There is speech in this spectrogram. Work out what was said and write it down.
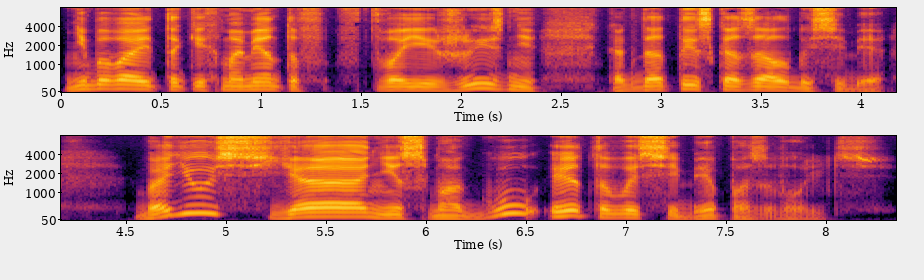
Не бывает таких моментов в твоей жизни, когда ты сказал бы себе «Боюсь, я не смогу этого себе позволить».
